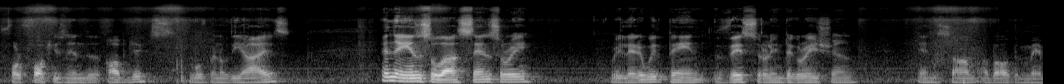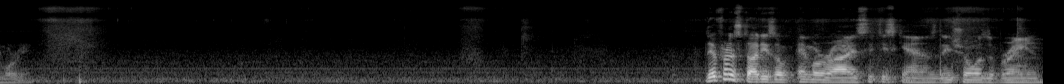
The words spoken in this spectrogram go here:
for focusing the objects, movement of the eyes, and the insula sensory related with pain, visceral integration, and some about the memory. Different studies of MRI, CT scans, they show us the brain,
